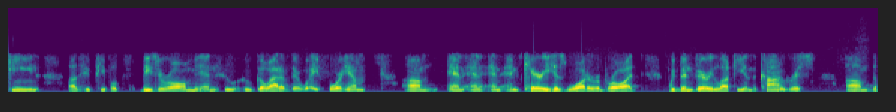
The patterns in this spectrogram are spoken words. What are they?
Keane, uh, who people. These are all men who who go out of their way for him um, and, and, and, and carry his water abroad. We've been very lucky in the Congress. Um, the,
